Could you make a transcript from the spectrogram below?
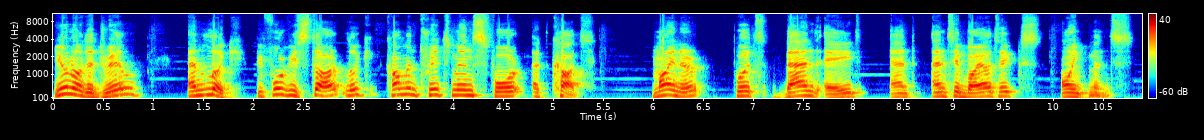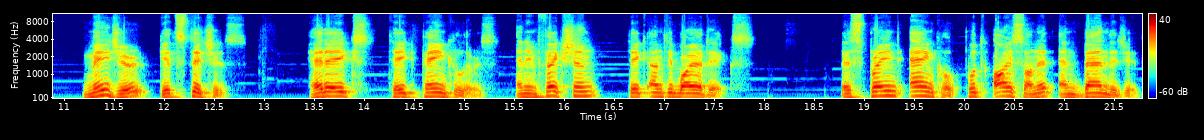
You know the drill. And look, before we start, look, common treatments for a cut. Minor, put band-aid and antibiotics ointments. Major, get stitches. Headaches, take painkillers. An infection, take antibiotics. A sprained ankle, put ice on it and bandage it.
